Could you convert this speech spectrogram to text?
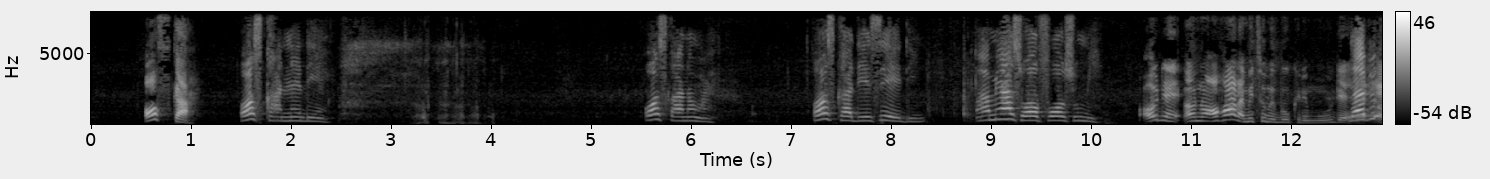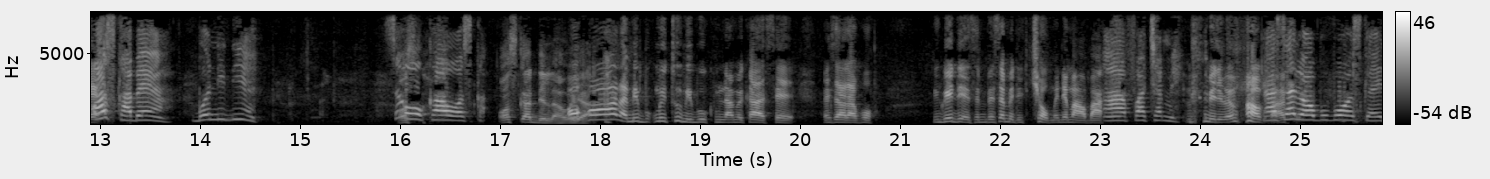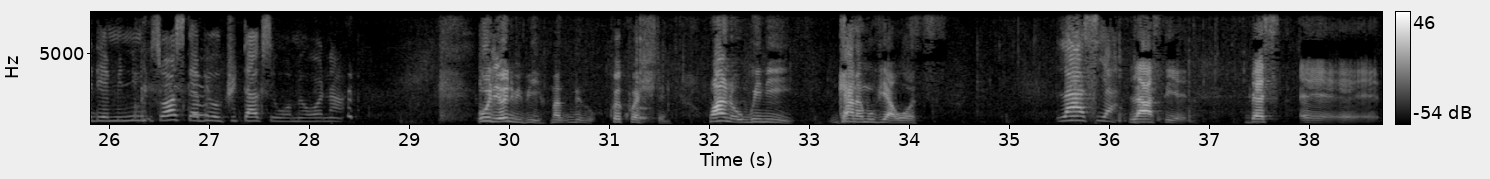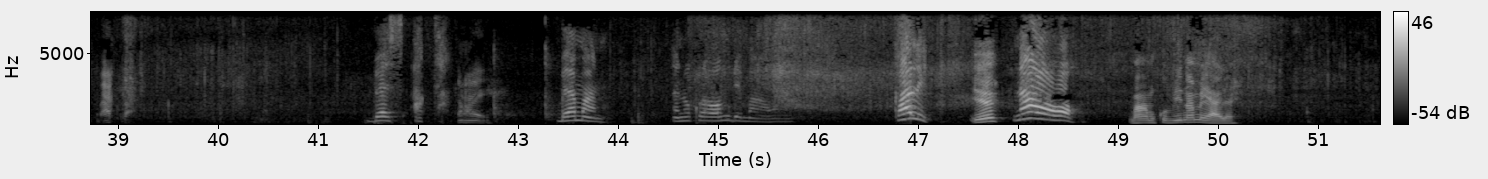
oscar oscar ne deɛ oscar ne hwan oscar deɛ sɛ ɛdin maame asɛ ɔfɔ so me ɔne ɔno ɔhɔ na metu me book no mu de dabi oscar bɛn a bɔne deɛ sɛ woka oscar oscar de la hoya ɔhɔ na me- metu me book mu na meka sɛ mɛsɛ adapɔ ingredients mpɛ sɛ mede kyɛw mede ma aba Ah, fakyɛ me mede bɛma na aba sɛdeɛ ɔbobɔ oscar deɛ menim sɛ oscar bi ɔtwi taxi wɔ me hɔ no a o the only ni quick question one of winnie ghana movie awards. last year. last year best uh, actor. best actor. ayi. Berman. I no ẹnu kura the man. kali. Yeah. Now. wọ họ. maam kubi na mi yàrá.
